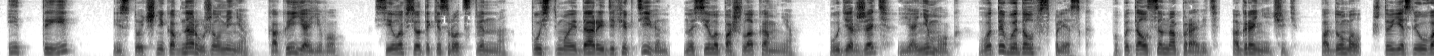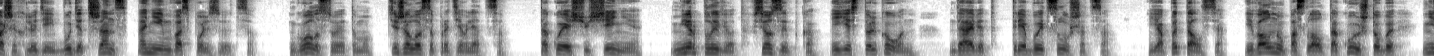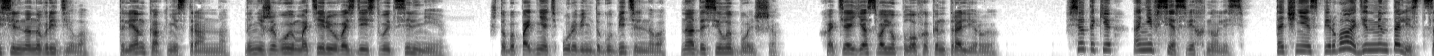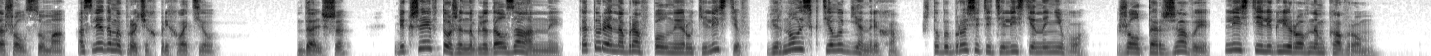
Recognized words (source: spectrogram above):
И ты? Источник обнаружил меня, как и я его. Сила все-таки сродственна. Пусть мой дар и дефективен, но сила пошла ко мне. Удержать я не мог. Вот и выдал всплеск. Попытался направить, ограничить. Подумал, что если у ваших людей будет шанс, они им воспользуются. Голосу этому тяжело сопротивляться. Такое ощущение – мир плывет, все зыбко, и есть только он. Давит, требует слушаться. Я пытался, и волну послал такую, чтобы не сильно навредила. Тлен, как ни странно, на неживую материю воздействует сильнее. Чтобы поднять уровень до губительного, надо силы больше. Хотя я свое плохо контролирую. Все-таки они все свихнулись. Точнее, сперва один менталист сошел с ума, а следом и прочих прихватил. Дальше. Бекшеев тоже наблюдал за Анной, которая, набрав полные руки листьев, вернулась к телу Генриха, чтобы бросить эти листья на него. Желто-ржавые листья легли ровным ковром.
